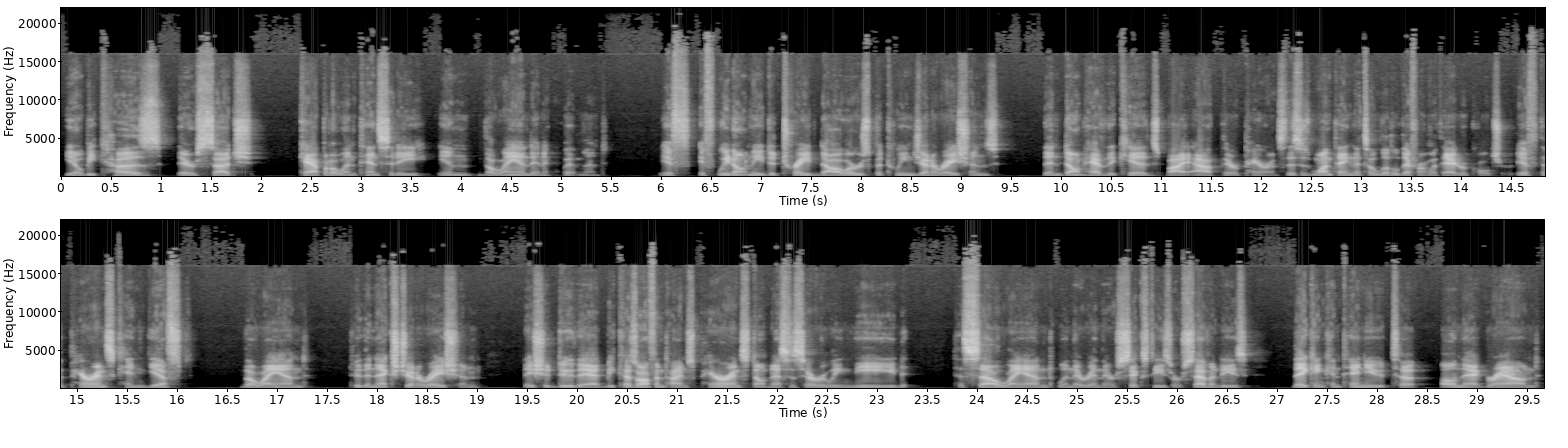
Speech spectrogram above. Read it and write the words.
you know, because there's such capital intensity in the land and equipment, if if we don't need to trade dollars between generations, then don't have the kids buy out their parents. This is one thing that's a little different with agriculture. If the parents can gift the land to the next generation, they should do that because oftentimes parents don't necessarily need to sell land when they're in their 60s or 70s. They can continue to own that ground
